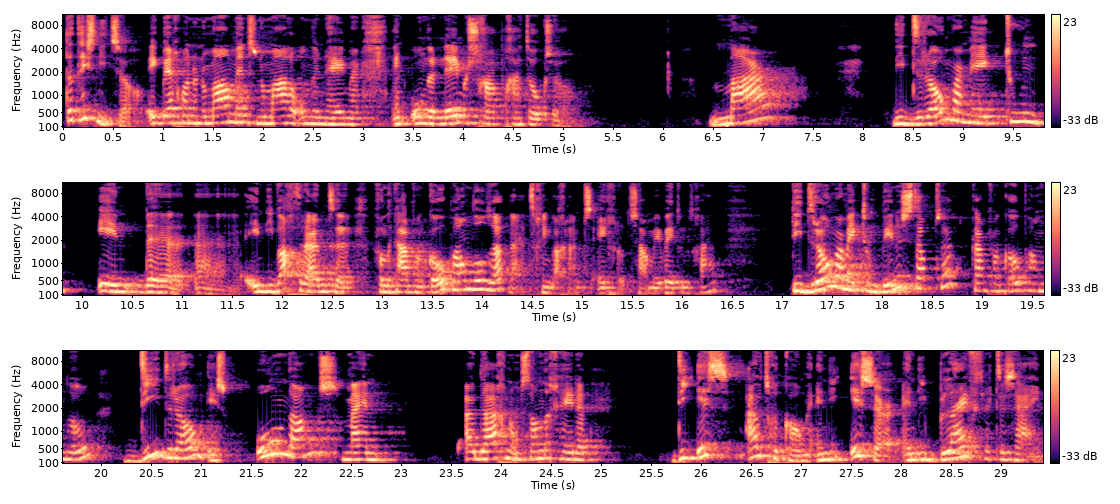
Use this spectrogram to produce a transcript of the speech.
dat is niet zo. Ik ben gewoon een normaal mens, een normale ondernemer. En ondernemerschap gaat ook zo. Maar die droom waarmee ik toen in, de, uh, in die wachtruimte van de Kamer van Koophandel zat. Nou, het is geen wachtruimte, het is één grote zaal, maar je weet hoe het gaat. Die droom waarmee ik toen binnenstapte, Kamer van Koophandel, die droom is ondanks mijn uitdagende omstandigheden, die is uitgekomen en die is er en die blijft er te zijn.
